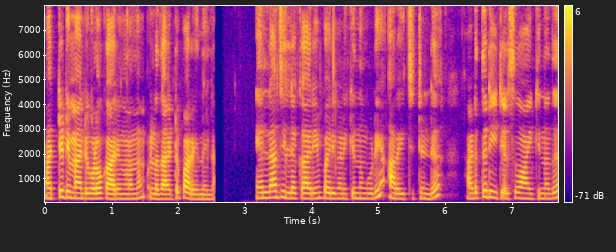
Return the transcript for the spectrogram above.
മറ്റ് ഡിമാൻഡുകളോ കാര്യങ്ങളൊന്നും ഉള്ളതായിട്ട് പറയുന്നില്ല. എല്ലാ ജില്ലക്കാരെയും പരിഗണിക്കുന്നും കൂടി അറിയിച്ചിട്ടുണ്ട്. അടുത്ത ഡീറ്റെയിൽസ് വായിക്കുന്നത്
